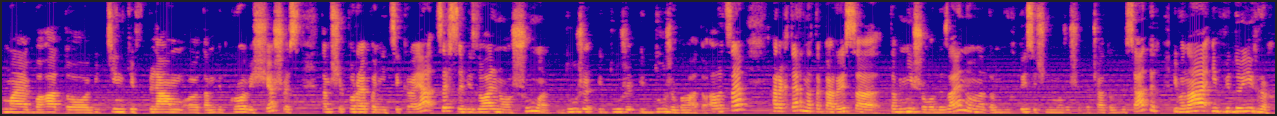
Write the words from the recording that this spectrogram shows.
має багато відтінків, плям е, там від крові, ще щось. Там ще порепані ці края. Це все візуального шуму дуже і дуже і дуже багато. Але це характерна така риса давнішого дизайну. Вона там 2000 може ще початок 10-х. і вона і в відеоіграх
